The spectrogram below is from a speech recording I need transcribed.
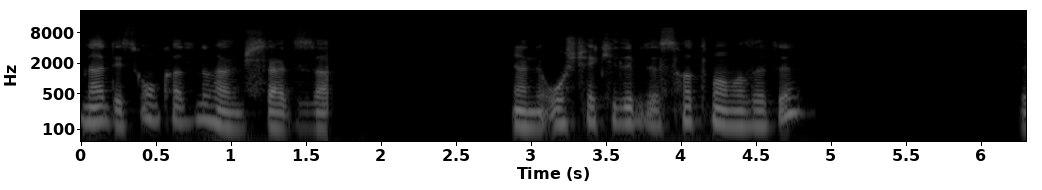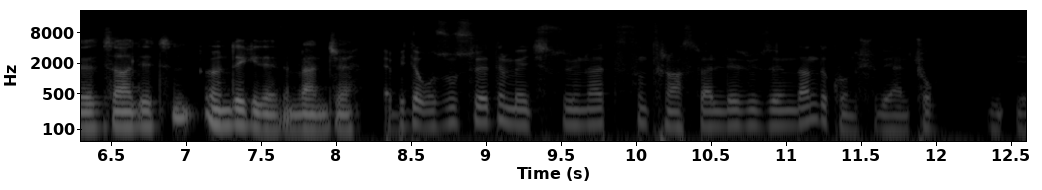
neredeyse 10 katını vermişlerdi zaten. Yani o şekilde bir de satmamaları rezaletin önde gidelim bence. Ya bir de uzun süredir Manchester United'ın transferleri üzerinden de konuşuluyor. Yani çok e,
